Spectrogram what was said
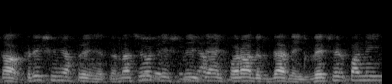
Так, рішення прийнято. На сьогоднішній день порядок денний вичерпаний.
